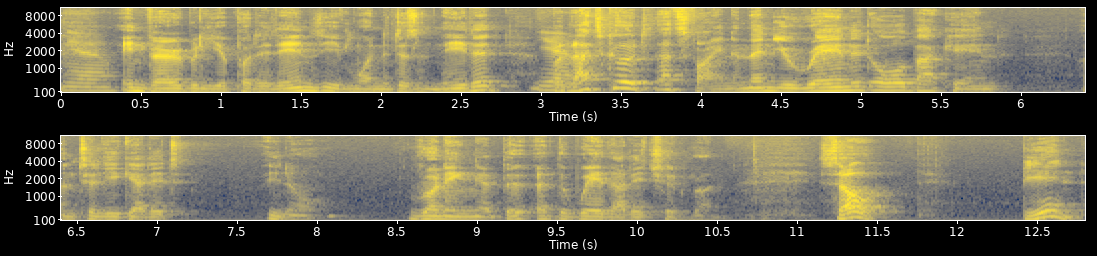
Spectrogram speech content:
Yeah. Invariably, you put it in even when it doesn't need it. Yeah. But that's good. That's fine. And then you rein it all back in until you get it, you know, running at the at the way that it should run. So, bien.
